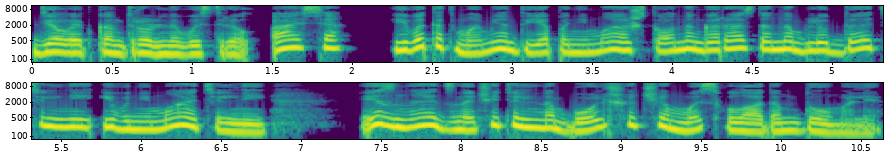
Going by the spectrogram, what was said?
Делает контрольный выстрел Ася, и в этот момент я понимаю, что она гораздо наблюдательней и внимательней и знает значительно больше, чем мы с Владом думали.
